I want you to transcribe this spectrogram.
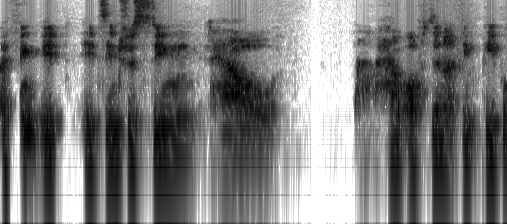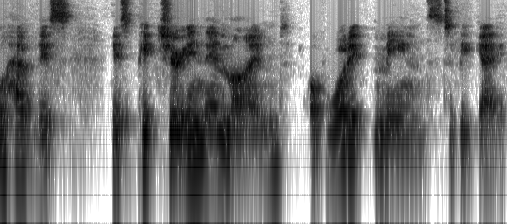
I think it it's interesting how how often I think people have this this picture in their mind of what it means to be gay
